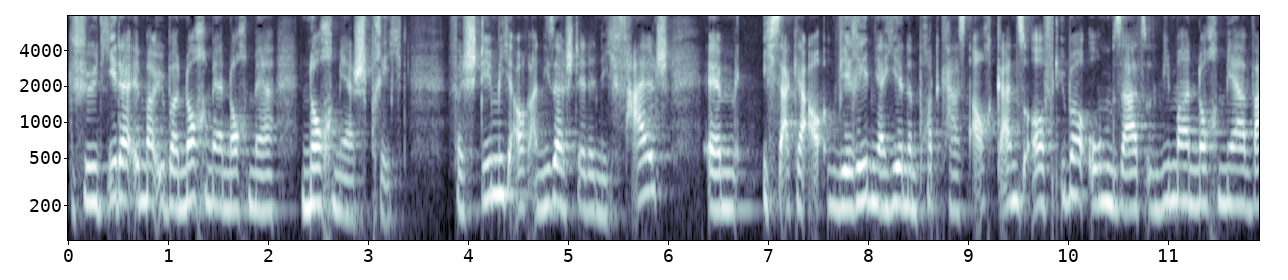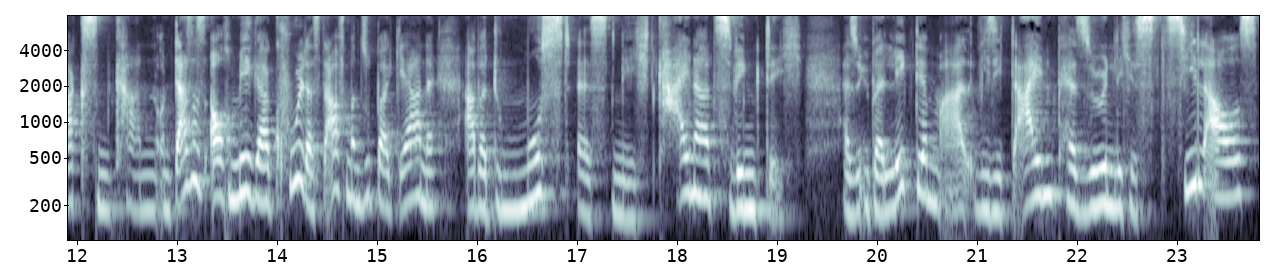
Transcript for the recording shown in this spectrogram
gefühlt jeder immer über noch mehr, noch mehr, noch mehr spricht. Verstehe mich auch an dieser Stelle nicht falsch. Ähm, ich sage ja, auch, wir reden ja hier in einem Podcast auch ganz oft über Umsatz und wie man noch mehr wachsen kann. Und das ist auch mega cool, das darf man super gerne, aber du musst es nicht. Keiner zwingt dich. Also überleg dir mal, wie sieht dein persönliches Ziel aus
